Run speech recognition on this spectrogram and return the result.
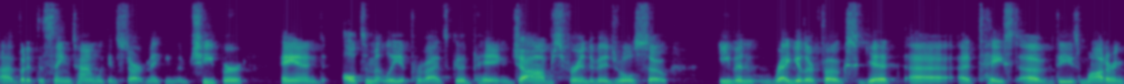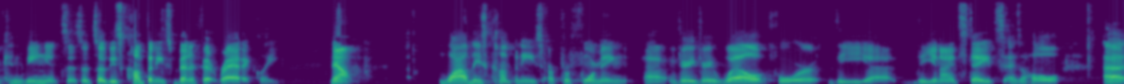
uh, but at the same time, we can start making them cheaper. And ultimately, it provides good paying jobs for individuals. So even regular folks get uh, a taste of these modern conveniences. And so these companies benefit radically. Now, while these companies are performing uh, very, very well for the, uh, the United States as a whole, uh,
